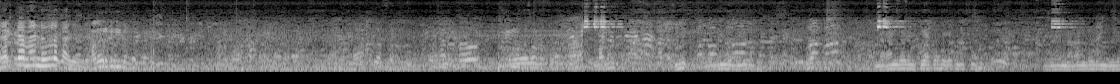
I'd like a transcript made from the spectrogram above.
একটা ম্যান ঢুকলে কাজ হবে নারায়ণগড়ের পেয়াটা হয়ে গেছে নারায়ণগড়ের দূরে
